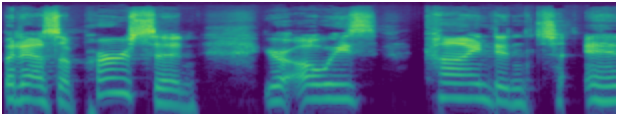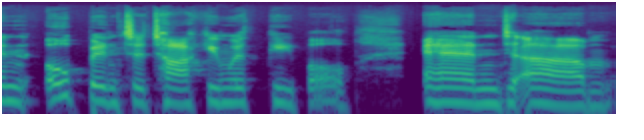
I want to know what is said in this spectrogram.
but as a person, you're always kind and and open to talking with people and um,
